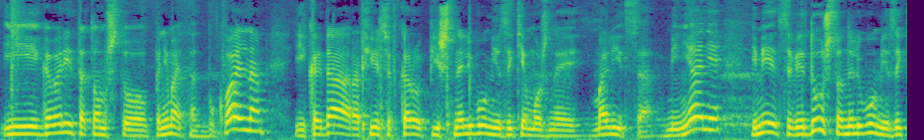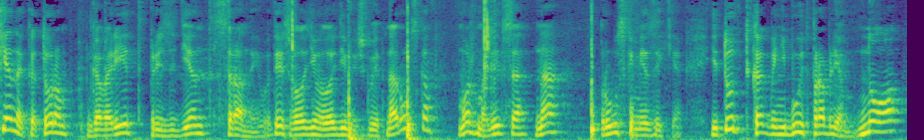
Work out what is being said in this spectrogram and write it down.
и говорит о том, что понимать надо буквально. И когда Раф Йосиф Каро пишет, на любом языке можно молиться в Миньяне, имеется в виду, что на любом языке, на котором говорит президент страны. Вот если Владимир Владимирович говорит на русском, можно молиться на русском языке. И тут как бы не будет проблем. Но,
